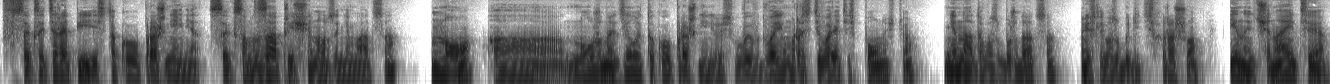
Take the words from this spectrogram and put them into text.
В сексотерапии есть такое упражнение. Сексом запрещено заниматься, но э, нужно делать такое упражнение. То есть вы вдвоем раздеваетесь полностью, не надо возбуждаться. Ну, если возбудитесь, хорошо. И начинаете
